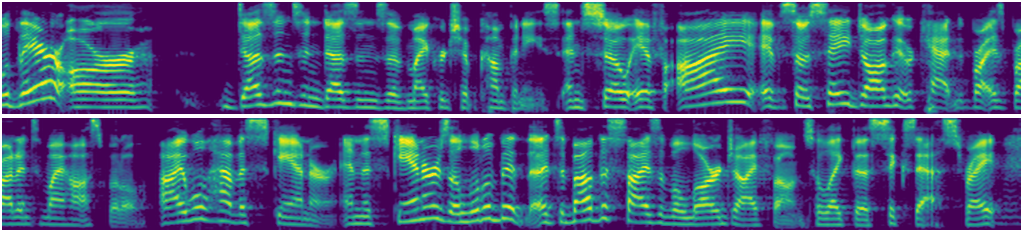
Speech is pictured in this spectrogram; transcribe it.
Well, there are dozens and dozens of microchip companies. And so if I if so say dog or cat is brought into my hospital, I will have a scanner and the scanner is a little bit it's about the size of a large iPhone, so like the 6S, right? Mm-hmm.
